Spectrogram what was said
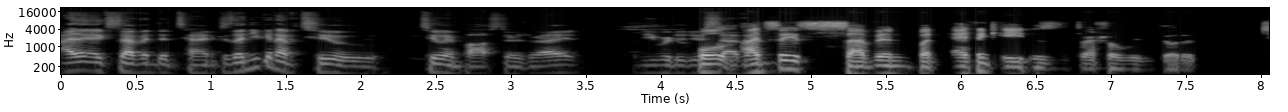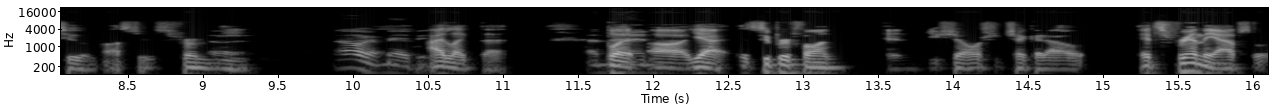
I think like seven to ten because then you can have two two imposters, right? If you were to do Well, seven, I'd say seven, but I think eight is the threshold where you go to two imposters. For Uh, me, oh maybe. I like that. And But then- uh, yeah, it's super fun, and you should all should check it out. It's free on the App Store.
